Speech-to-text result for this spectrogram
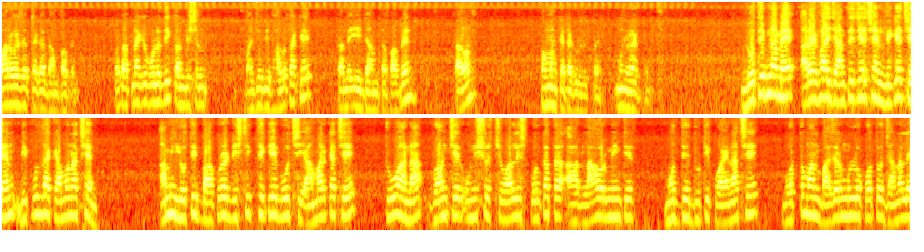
বারো হাজার টাকা দাম পাবেন। তবে আপনাকে বলে দিই কন্ডিশন বা যদি ভালো থাকে, তাহলে এই দামটা পাবেন। কারণ কমন ক্যাটাগরির কয়েন মনে রাখবেন। লতিফ নামে আরেক ভাই জানতে চেয়েছেন, লিখেছেন বিপুল দা কেমন আছেন? আমি লতিফ বাঁকুড়া ডিস্ট্রিক্ট থেকে বলছি, আমার কাছে টু আনা ব্রঞ্চের উনিশশো চুয়াল্লিশ কলকাতা আর লাহোর মিন্টের মধ্যে দুটি কয়েন আছে। বর্তমান বাজার মূল্য কত জানালে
